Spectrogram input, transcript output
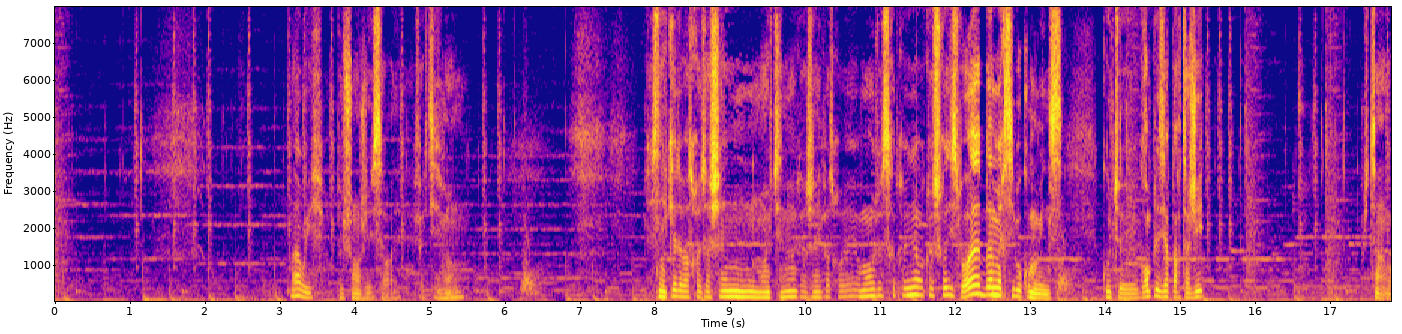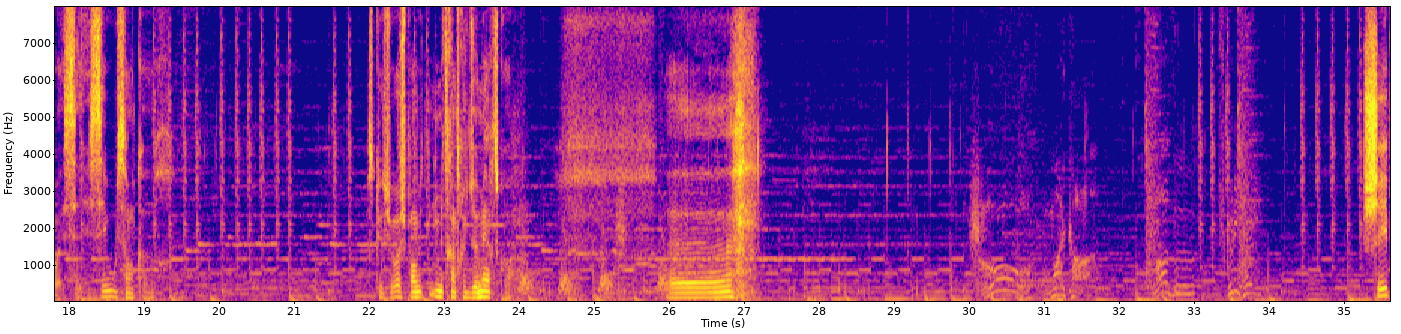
Ah oui, on peut changer, c'est vrai, effectivement. C'est nickel d'avoir trouvé ta chaîne, mon ultime, car je pas trouvé. Au moins, je serais prévenu que je serais dispo. Ouais, bah merci beaucoup, mon Wins. Écoute, euh, grand plaisir partagé. Putain, ouais, c'est où ça encore? Parce que tu vois, j'ai pas envie de mettre un truc de merde, quoi. Euh...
